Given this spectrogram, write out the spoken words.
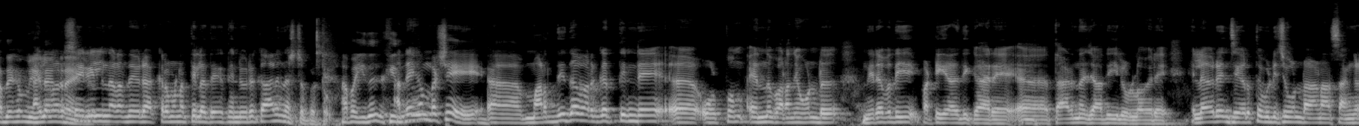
അദ്ദേഹം വികലാംഗനായി. അൻവർശേരിയിൽ നടന്ന ഒരു ആക്രമണത്തിൽ അദ്ദേഹത്തിന്റെ ഒരു കാലം നഷ്ടപ്പെട്ടു. അപ്പൊ ഇത് അദ്ദേഹം പക്ഷേ മർദ്ദിത വർഗത്തിന്റെ ഒപ്പം എന്ന് പറഞ്ഞുകൊണ്ട് നിരവധി പട്ടികജാതിക്കാരെ താഴ്ന്ന ജാതിയിലുള്ളവരെ എല്ലാവരെയും ചേർത്ത് പിടിച്ചുകൊണ്ടാണ് ആ സംഘടന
